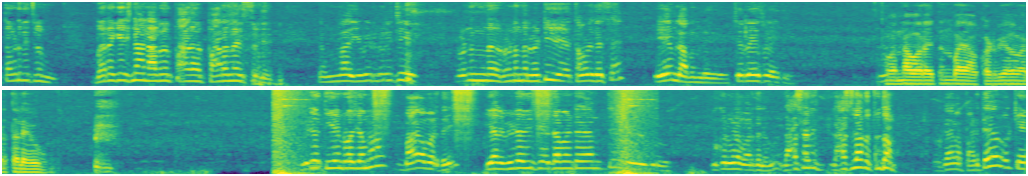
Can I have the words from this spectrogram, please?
తౌడు తెచ్చినాం బర్రెకేసినా నాలుగు రోజులు పాల పాలన ఇస్తుండే ఈ వీటి గురించి రెండు వందల రెండు వందలు పెట్టి తౌడు తెస్తే ఏం లాభం లేదు వేసు అయితే వన్ అవర్ అవుతుంది బాయ్ ఒక్కటి బియ్యం పడతలేవు వీడియో తీయని రోజేమో బాగా పడతాయి ఇవాళ వీడియో తీసి చేద్దామంటే అంటే కూడా పడతలేము లాస్ట్ లాస్ట్ దాకా చూద్దాం. ఒకవేళ పడితే ఓకే.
